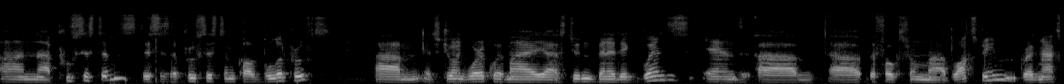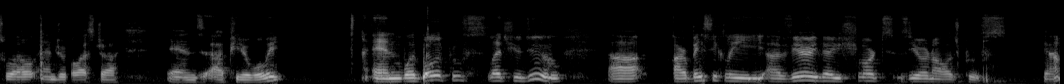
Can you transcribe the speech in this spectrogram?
on uh, proof systems. This is a proof system called Bulletproofs. Um, it's joint work with my uh, student Benedikt Buenz and um, uh, the folks from uh, Blockstream, Greg Maxwell, Andrew Poelstra, and uh, Pieter Wuille. And what bulletproofs let you do uh, are basically uh, very, very short zero knowledge proofs. Yeah.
